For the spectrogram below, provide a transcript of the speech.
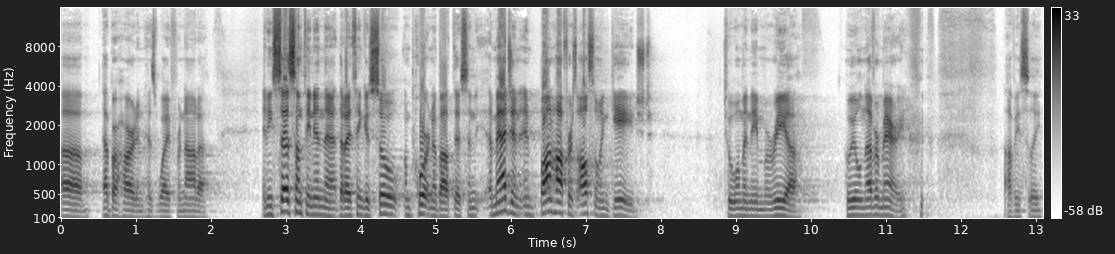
uh, Eberhard and his wife Renata. And he says something in that that I think is so important about this. And imagine, and Bonhoeffer is also engaged to a woman named Maria, who he will never marry, obviously.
